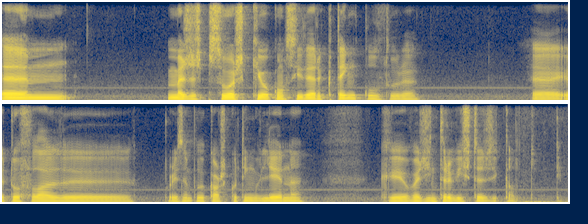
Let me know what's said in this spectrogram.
Um, mas as pessoas que eu considero que têm cultura, eu estou a falar de, por exemplo, do Carlos Coutinho Vilhena, que eu vejo entrevistas e que ele, tipo,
